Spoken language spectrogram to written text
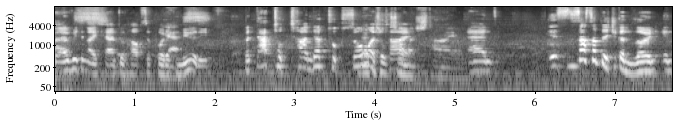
do everything I can to help support Yes. the community. But that took time. That took so that much took time. so much time. And it's, it's not something that you can learn in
